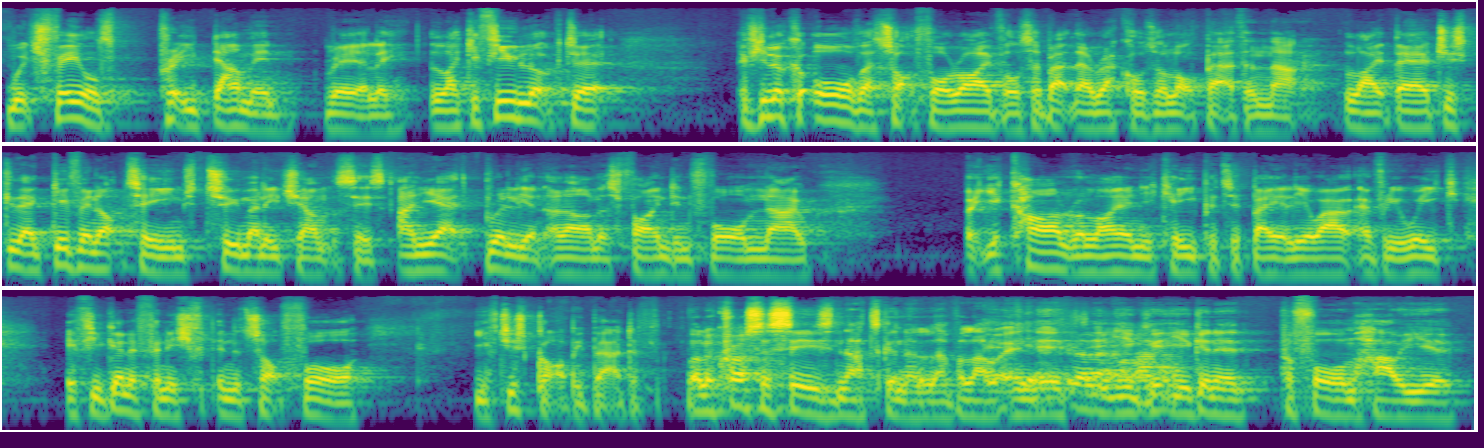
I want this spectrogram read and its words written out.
which feels pretty damning, really. Like if you looked at if you look at all their top four rivals, I bet their record's a lot better than that. Like they're just they're giving up teams too many chances, and yet brilliant. Onana's finding form now, but you can't rely on your keeper to bail you out every week. If you're going to finish in the top four, you've just got to be better. Well, across the season, that's going to level out, and it, you, you're going to perform how you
